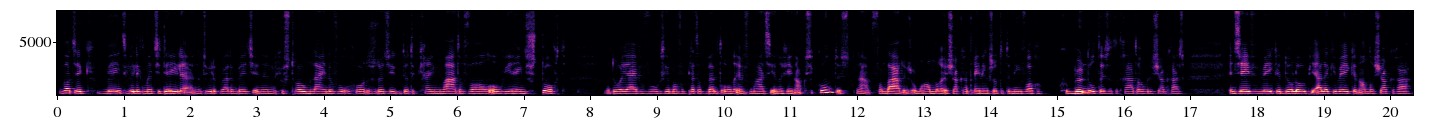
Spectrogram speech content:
wat ik weet wil ik met je delen. En natuurlijk wel een beetje in een gestroomlijnde volgorde, zodat je, dat ik geen waterval over je heen stort. Waardoor jij vervolgens helemaal verpletterd bent onder de informatie en er geen actie komt. Dus nou, vandaar dus onder andere chakra training, zodat het in ieder geval gebundeld is. Dat het gaat over de chakras. In zeven weken doorloop je elke week een ander chakra.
